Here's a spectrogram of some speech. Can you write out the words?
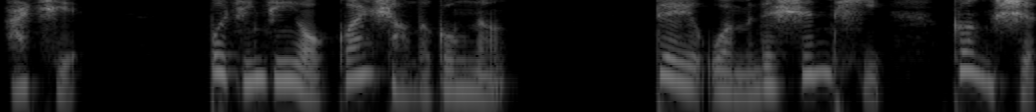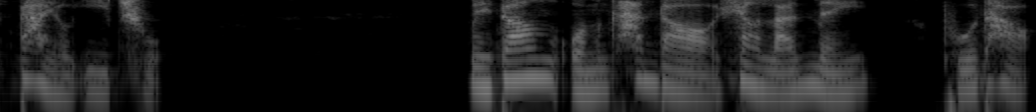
而且不仅仅有观赏的功能，对我们的身体更是大有益处。每当我们看到像蓝莓、葡萄、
